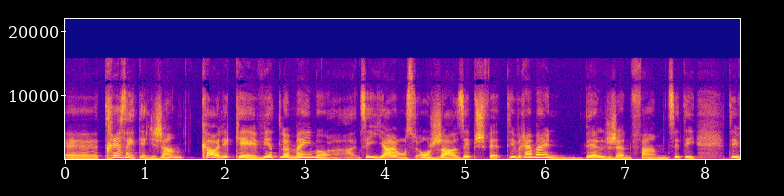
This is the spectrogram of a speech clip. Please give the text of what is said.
euh, très intelligente, calique qu'elle est vite, là, même, euh, tu sais, hier, on, on jasait, puis je fais, t'es vraiment une belle jeune femme, tu sais, t'es, t'es-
